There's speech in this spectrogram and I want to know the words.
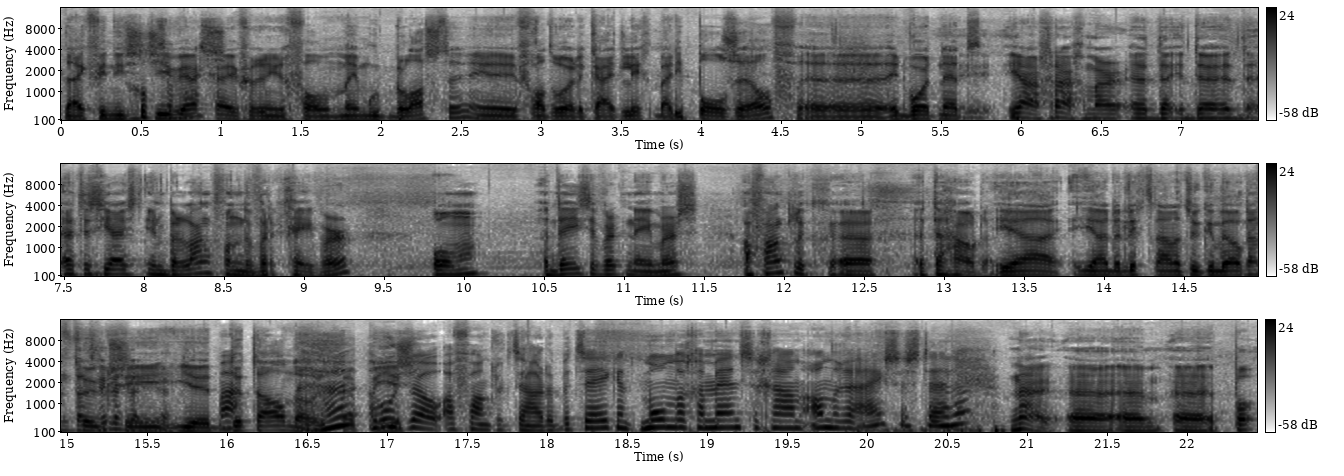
Nou, ik vind niet dat je je werkgever in ieder geval mee moet belasten. Je verantwoordelijkheid ligt bij die pol zelf. Eh, het wordt net... Ja, graag. Maar eh, de, de, de- het is juist in belang van de werkgever... om deze werknemers afhankelijk eh, te houden. Ja, ja, dat ligt eraan natuurlijk in welke Dan- functie ze- je Maar, de taal nodig huh? hebt. Maar je- Hoezo afhankelijk te houden? Betekent mondige mensen gaan andere eisen stellen? Nou, eh, ehm, eh, Po-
